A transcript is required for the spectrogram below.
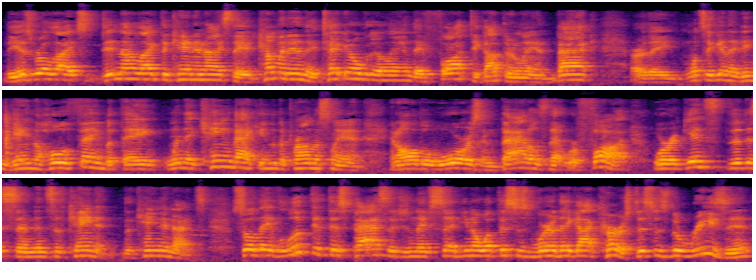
The Israelites did not like the Canaanites. They had come in, they had taken over their land, they fought, they got their land back or they once again they didn't gain the whole thing but they when they came back into the promised land and all the wars and battles that were fought were against the descendants of Canaan the Canaanites. So they've looked at this passage and they've said you know what? This is where they got cursed. This is the reason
